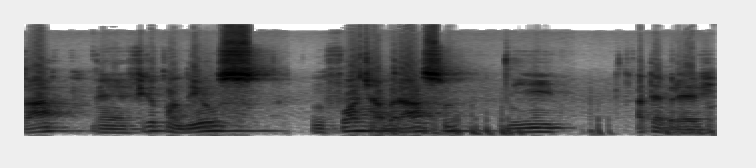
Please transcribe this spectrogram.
tá? É, fica com Deus, um forte abraço e até breve.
